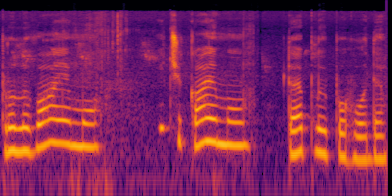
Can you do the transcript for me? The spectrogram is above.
проливаємо і чекаємо теплої погоди.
